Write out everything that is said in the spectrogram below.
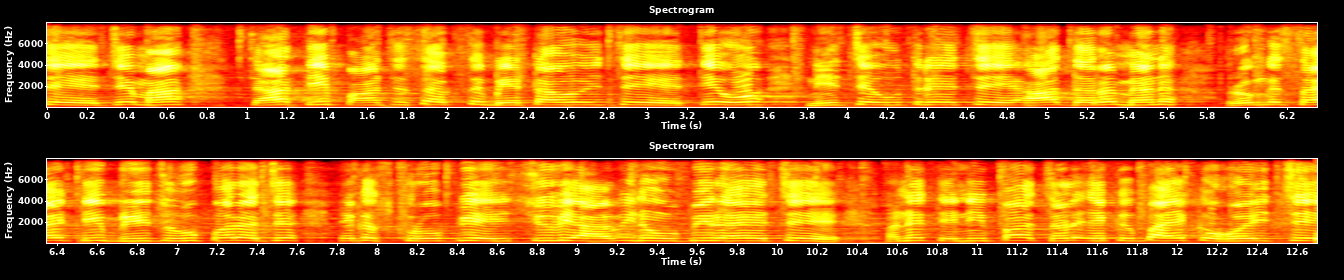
છે, જેમાં ચારથી પાંચ શખ્સ બેઠા હોય છે. તેઓ નીચે ઉતરે છે. આ દરમિયાન રોંગ સાઈડથી બ્રિજ ઉપર જ એક સ્કોર્પિયો એસયુવી આવીને ઊભી રહે છે અને તેની પાછળ એક બાઇક હોય છે.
